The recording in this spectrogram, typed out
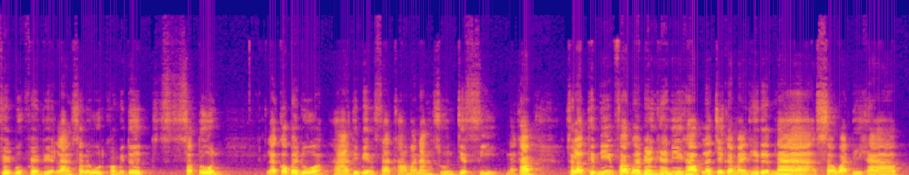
Facebook Fanpage ร้านสาวุฒิคอมพิวเตอร์สตูล แล้วก็ไปดูหาที่เป็นสาขามานัง074 นะครับสำหรับเทปนี้ฝากไว้เพียงแค่นี้ครับ แล้วเจอกันใหม่ที่เทปหน้า สวัสดีครับ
